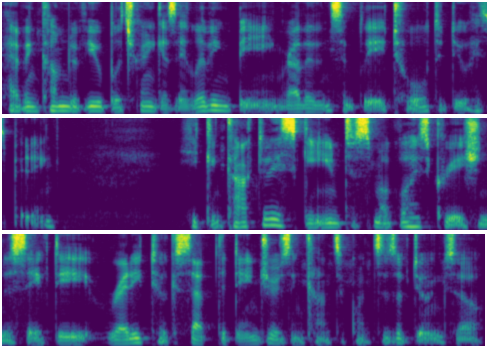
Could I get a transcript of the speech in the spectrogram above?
having come to view Blitzcrank as a living being rather than simply a tool to do his bidding. He concocted a scheme to smuggle his creation to safety, ready to accept the dangers and consequences of doing so.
